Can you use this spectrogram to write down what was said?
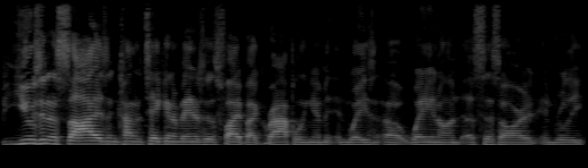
using his size and kind of taking advantage of this fight by grappling him and ways, uh, weighing on uh, Cezar and, and really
